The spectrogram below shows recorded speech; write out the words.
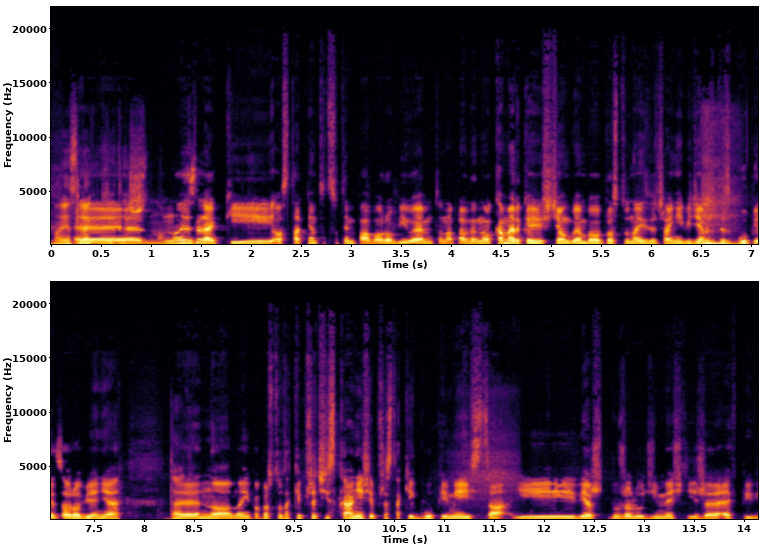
No jest lekki e, też. No. no. jest lekki. Ostatnio to, co tym Pawo robiłem, to naprawdę, no kamerkę ściągłem, bo po prostu najzwyczajniej widziałem, że to jest głupie, co robię, nie? Tak. E, no, no i po prostu takie przeciskanie się przez takie głupie miejsca i wiesz, dużo ludzi myśli, że FPV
